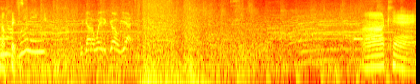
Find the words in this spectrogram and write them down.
na pysk. winning. We got a way to go yet. Okej.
